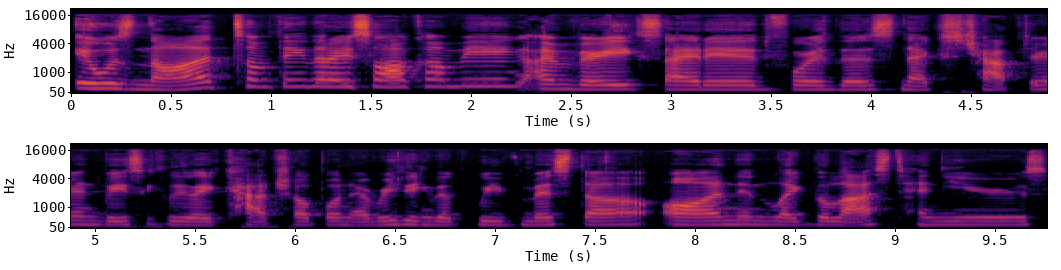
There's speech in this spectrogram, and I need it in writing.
it was not something that I saw coming. I'm very excited for this next chapter and basically like catch up on everything that we've missed uh, on in like the last 10 years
